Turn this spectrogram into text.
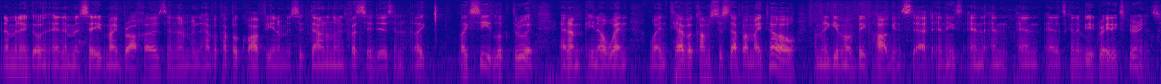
and I'm going to go and I'm going to say my brachas and I'm going to have a cup of coffee and I'm going to sit down and learn Chassidus and like, like see, look through it. And I'm, you know, when when Teva comes to step on my toe, I'm going to give him a big hug instead, and he's and and and and it's going to be a great experience.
